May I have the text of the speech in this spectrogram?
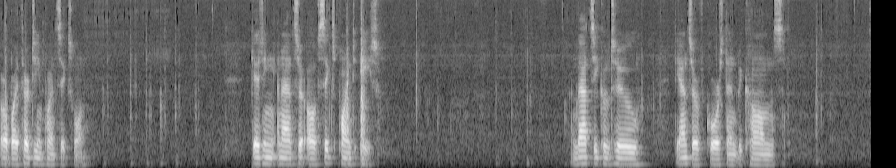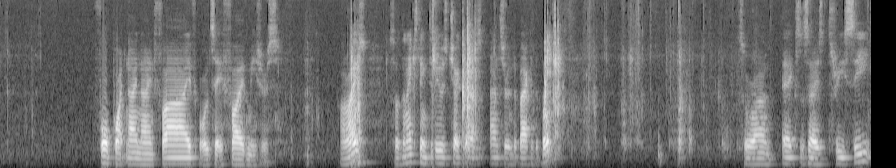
or by 13.61 getting an answer of 6.8 and that's equal to the answer of course then becomes 4.995 or we'll say 5 meters. Alright so the next thing to do is check that answer in the back of the book. So we're on exercise 3c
